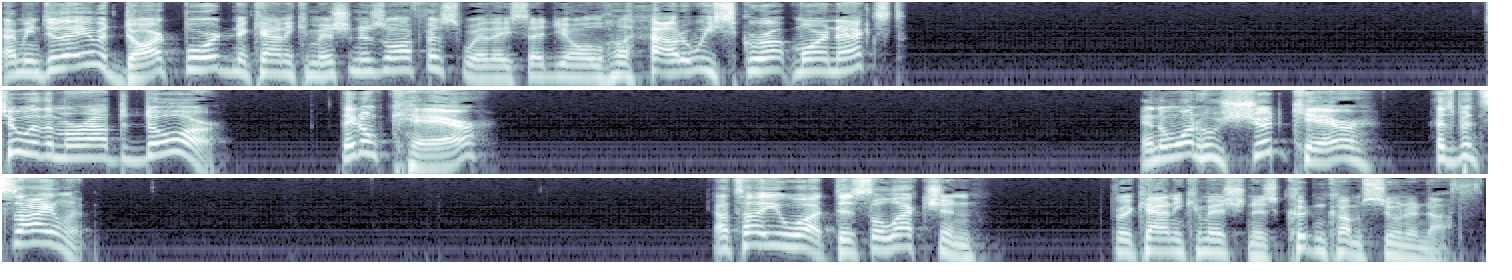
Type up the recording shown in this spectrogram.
I mean, do they have a dartboard in the county commissioner's office where they said, you know, how do we screw up more next? Two of them are out the door. They don't care. And the one who should care has been silent. I'll tell you what, this election for the county commissioners couldn't come soon enough.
